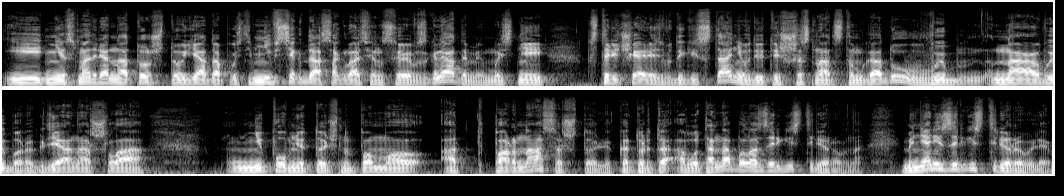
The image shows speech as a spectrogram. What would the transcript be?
И несмотря на то, что я, допустим, не всегда согласен с ее взглядами, мы с ней встречались в Дагестане в 2016 году на выборах, где она шла не помню точно, по-моему, от Парнаса, что ли, который а вот она была зарегистрирована. Меня не зарегистрировали.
